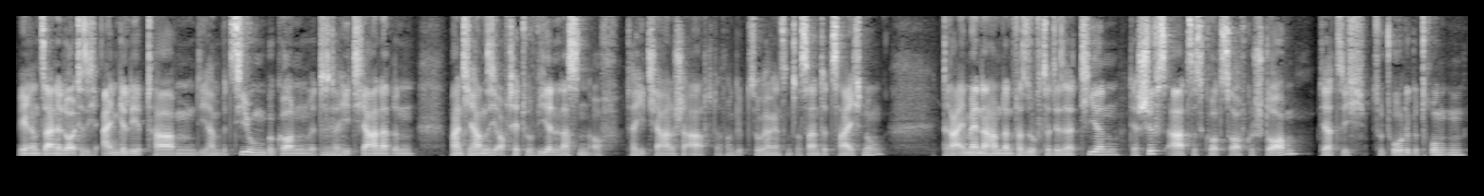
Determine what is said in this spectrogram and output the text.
während seine Leute sich eingelebt haben, die haben Beziehungen begonnen mit mhm. Tahitianerinnen, manche haben sich auch tätowieren lassen auf tahitianische Art, davon gibt es sogar ganz interessante Zeichnungen. Drei Männer haben dann versucht zu desertieren, der Schiffsarzt ist kurz darauf gestorben, der hat sich zu Tode getrunken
